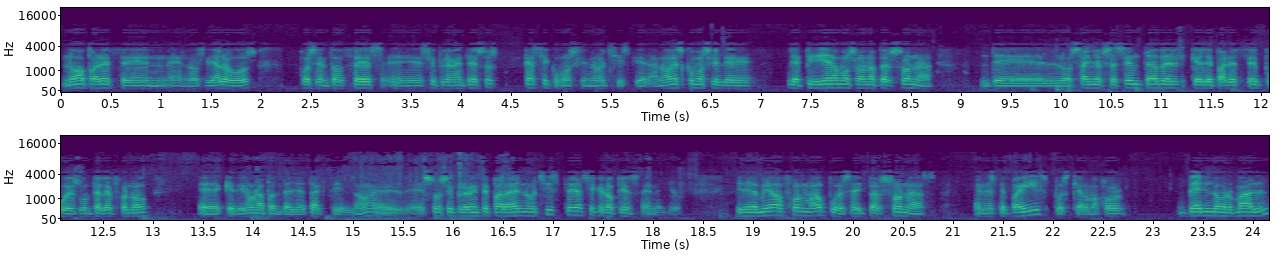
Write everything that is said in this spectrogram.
no aparece en, en los diálogos, pues entonces eh, simplemente eso es casi como si no existiera, ¿no? Es como si le, le pidiéramos a una persona de los años 60 ver qué le parece pues un teléfono eh, que tiene una pantalla táctil, ¿no? Eh, eso simplemente para él no existe, así que no piensa en ello. Y de la misma forma, pues hay personas en este país, pues que a lo mejor ven normal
